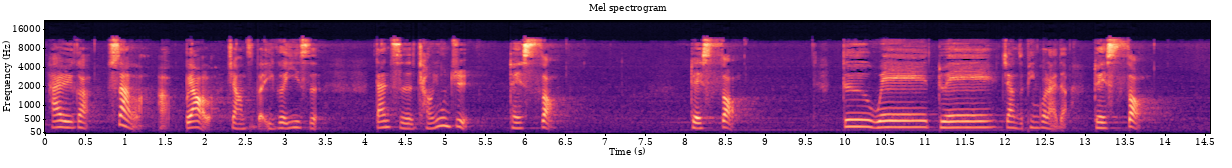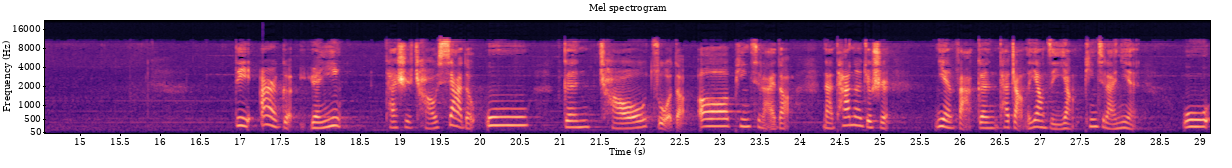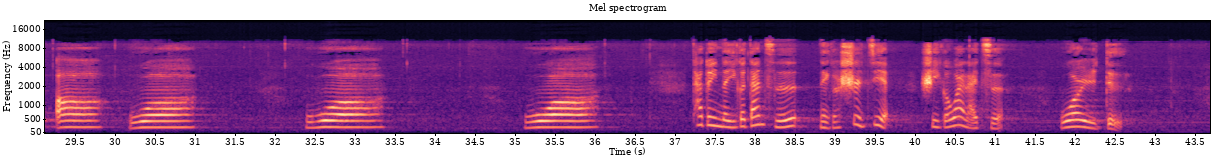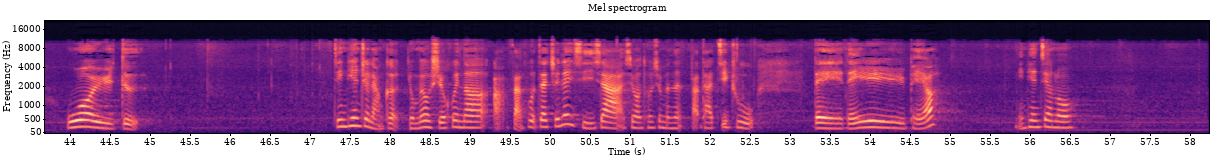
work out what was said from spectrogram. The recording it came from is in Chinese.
还有一个算了啊，不要了这样子的一个意思。单词常用句，对扫，对扫，do we 对这样子拼过来的，对扫。第二个元音，它是朝下的 u 跟朝左的 o 拼起来的，那它呢就是念法跟它长的样子一样，拼起来念 u o 我我。我，它对应的一个单词，那个世界是一个外来词，world，world。今天这两个有没有学会呢？啊，反复再去练习一下，希望同学们能把它记住。得得，陪哦，明天见喽。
